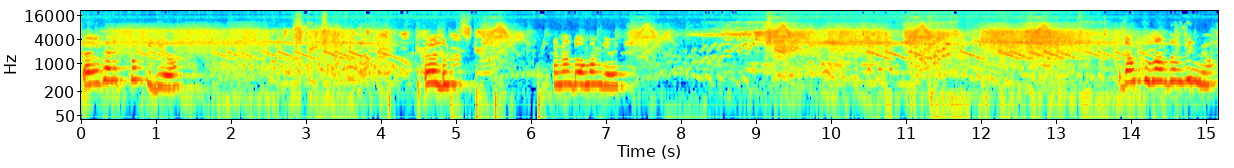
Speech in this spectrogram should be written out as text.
Ya internet çok gidiyor. Öldüm. Hemen doğmam gerek. Neden kullandığımı bilmiyorum.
